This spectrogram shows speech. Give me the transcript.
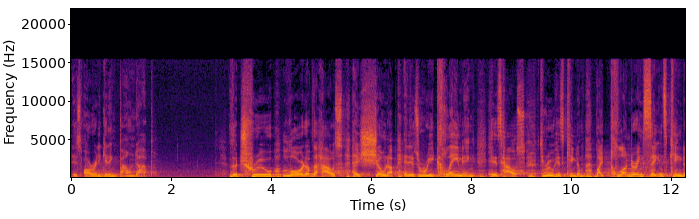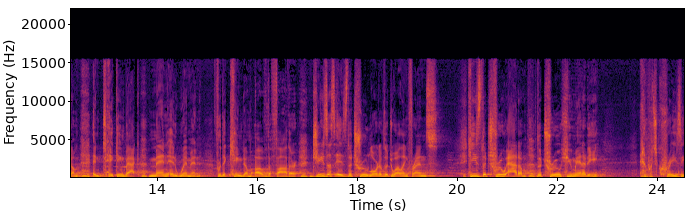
is already getting bound up the true Lord of the house has shown up and is reclaiming his house through his kingdom by plundering Satan's kingdom and taking back men and women for the kingdom of the Father. Jesus is the true Lord of the dwelling, friends. He's the true Adam, the true humanity. And what's crazy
